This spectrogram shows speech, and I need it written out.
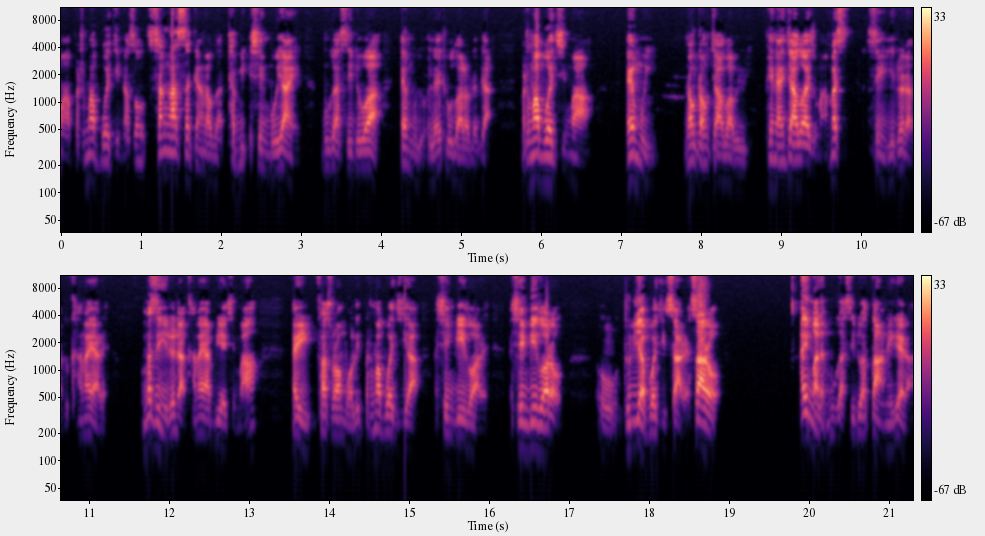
မှာပထမပွဲကြီးနောက်ဆုံး15စက္ကန့်လောက်သာထပ်ပြီးအချိန်ပိုရရင်မူဂါစီတိုက M ကိုအလဲထိုးသွားတော့တယ်ဗျပထမပွဲကြီးမှာ M နောက်တောင်ကျသွားပြီဖင်နိုင်ကျသွားချိန်မှာအမတ်စင်ရေတွက်တာသူခံလိုက်ရတယ်အမတ်စင်ရေတွက်တာခံလိုက်ရပြီးတဲ့အချိန်မှာအဲ့ first round ပေါ့လေပထမပွဲကြီးကအချိန်ပြေးသွားတယ်အချိန်ပြေးသွားတော့ဟိုဒုတိယပွဲကြီးစတယ်စတော့အဲ့မှာလည်းမူဂါစီတိုကတာနေခဲ့တာ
